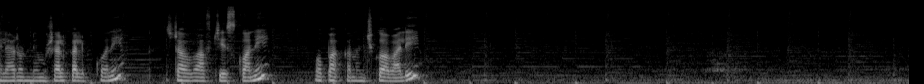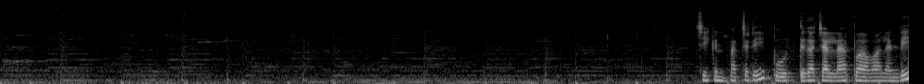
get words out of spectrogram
ఇలా రెండు నిమిషాలు కలుపుకొని స్టవ్ ఆఫ్ చేసుకొని ఓ పక్కన ఉంచుకోవాలి. చికెన్ పచ్చడి పూర్తిగా చల్లారిపోవాలండి.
